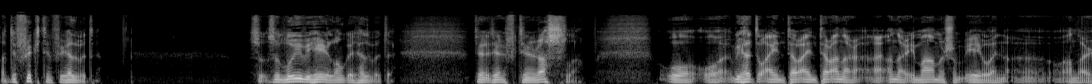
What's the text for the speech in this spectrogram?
Att det frukten för helvete. Så så lov vi här långt i helvete. Det det det rassla. Och och vi hade en där en där andra andra imamer som är och en annan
